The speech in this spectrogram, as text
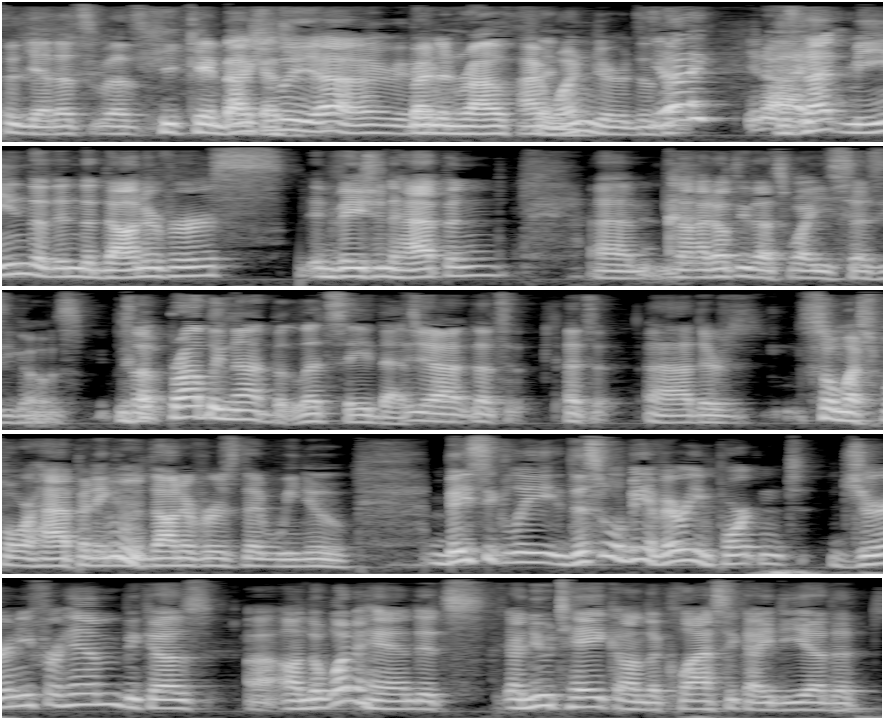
yeah, that's, that's He came back Actually, yeah. I- Brandon Routh I and- wonder. Does Yeah, that I- you know, does I- that mean that in the Donnerverse invasion happened? Um, no, I don't think that's why he says he goes. So, Probably not, but let's say that's yeah, that's it. That's it. Uh, there's so much more happening in the Donnerverse that we knew. Basically, this will be a very important journey for him because, uh, on the one hand, it's a new take on the classic idea that,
